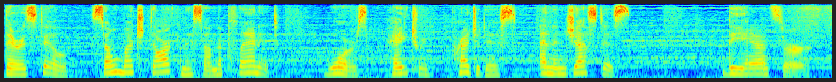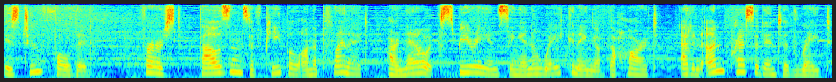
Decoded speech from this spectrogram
There is still so much darkness on the planet. Wars, hatred, prejudice, and injustice. The answer is twofolded. First, thousands of people on the planet are now experiencing an awakening of the heart at an unprecedented rate,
